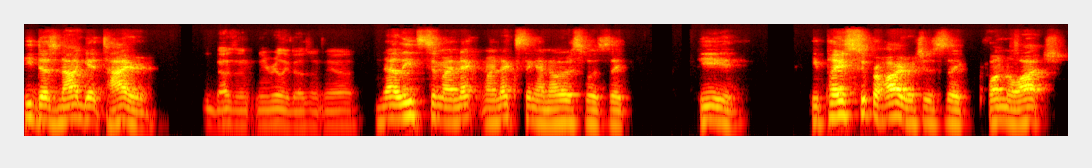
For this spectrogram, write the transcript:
he does not get tired. He doesn't. He really doesn't. Yeah. that leads to my next my next thing I noticed was like he he plays super hard, which is like fun to watch,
